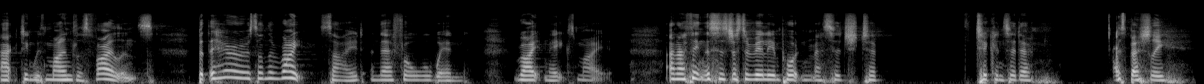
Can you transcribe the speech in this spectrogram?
acting with mindless violence. But the hero is on the right side and therefore will win. Right makes might. And I think this is just a really important message to, to consider, especially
